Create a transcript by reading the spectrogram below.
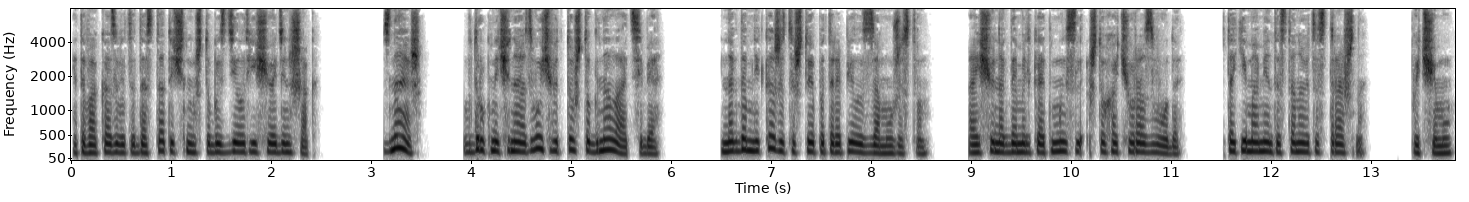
Этого оказывается достаточным, чтобы сделать еще один шаг. Знаешь, вдруг начинаю озвучивать то, что гнала от себя. Иногда мне кажется, что я поторопилась с замужеством. А еще иногда мелькает мысль, что хочу развода. В такие моменты становится страшно. Почему?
